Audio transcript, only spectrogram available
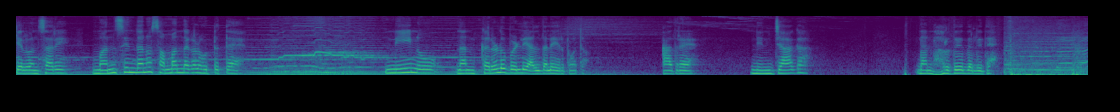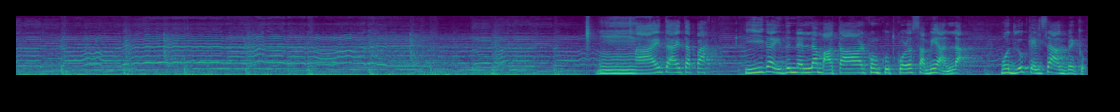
ಕೆಲವೊಂದು ಸಾರಿ ಮನಸ್ಸಿಂದನೂ ಸಂಬಂಧಗಳು ಹುಟ್ಟುತ್ತೆ. ನೀನು ನನ್ನ ಕರಳು ಬಳ್ಳಿ ಅಲ್ದಲೇ ಇರ್ಬೋದು. ಆದರೆ ನಿನ್ನ ಜಾಗ ನನ್ನ ಹೃದಯದಲ್ಲಿದೆ. ಆಯ್ತು ಆಯ್ತಪ್ಪ. ಈಗ ಇದನ್ನೆಲ್ಲ ಮಾತಾಡ್ಕೊಂಡು ಕೂತ್ಕೊಳ್ಳೋ ಸಮಯ ಅಲ್ಲ. ಮೊದಲು ಕೆಲಸ ಆಗಬೇಕು.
